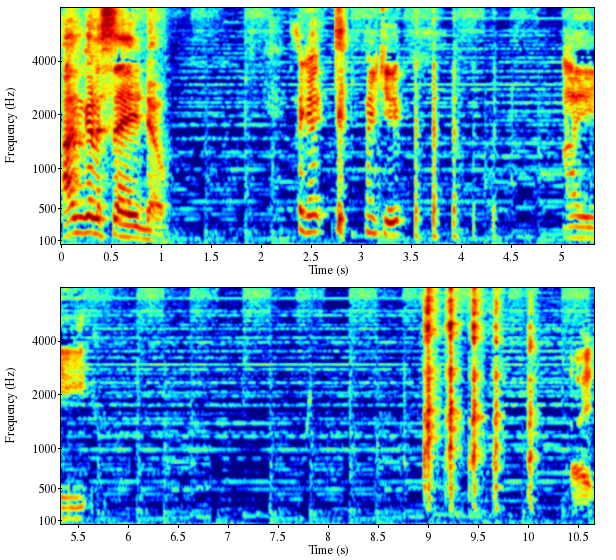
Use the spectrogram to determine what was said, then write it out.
I'm gonna say no. Okay. Thank you. I All right,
